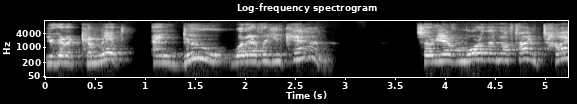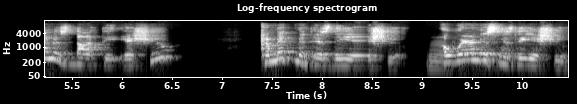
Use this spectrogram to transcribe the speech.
you're going to commit and do whatever you can. So you have more than enough time. Time is not the issue, commitment is the issue. Mm. Awareness is the issue.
